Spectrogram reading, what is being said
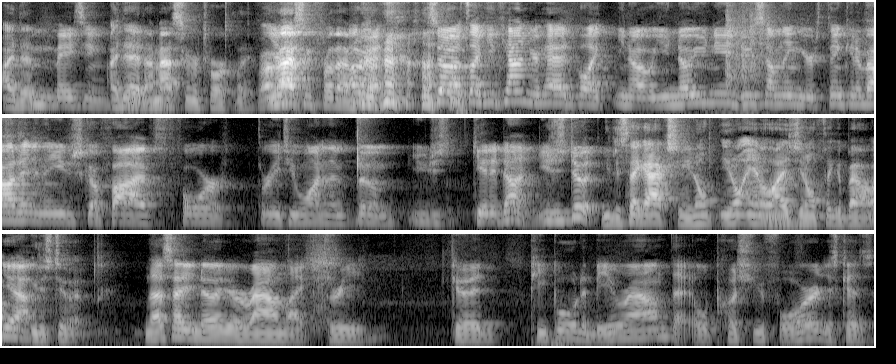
I did. Amazing. I did. I'm asking rhetorically. I'm Yeah. asking for them. Okay. so it's like you count in your head, like you know, you know you need to do something. You're thinking about it, and then you just go five, four, three, two, one, and then boom, you just get it done. You just do it. you just take action. You don't you don't analyze. You don't think about. Yeah. You just do it. And that's how you know you're around like three good people to be around that will push you forward, is because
